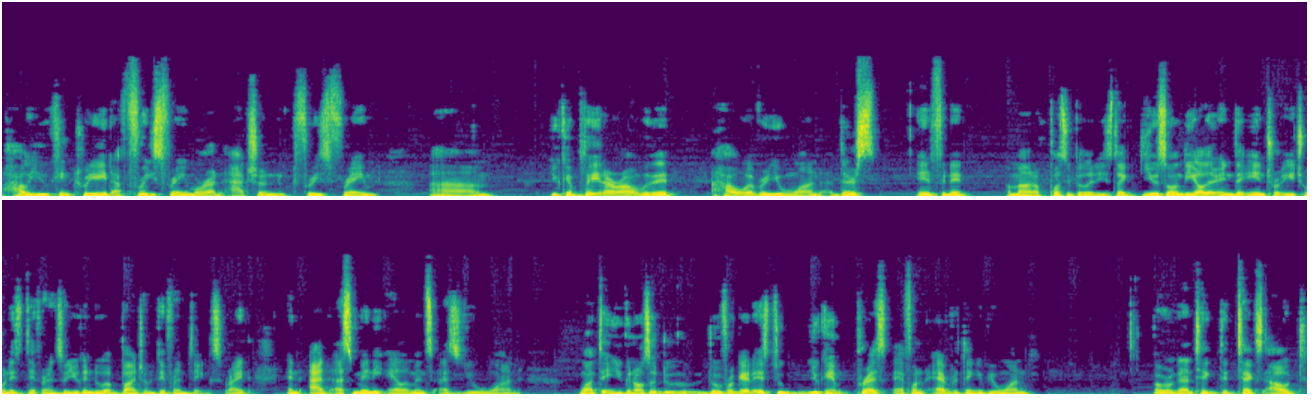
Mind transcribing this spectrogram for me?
how you can create a freeze frame or an action freeze frame. Um, you can play it around with it however you want. There's infinite amount of possibilities like you saw on the other in the intro each one is different so you can do a bunch of different things right? And add as many elements as you want one thing you can also do don't forget is to you can press F on everything if you want but we're gonna take the text out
